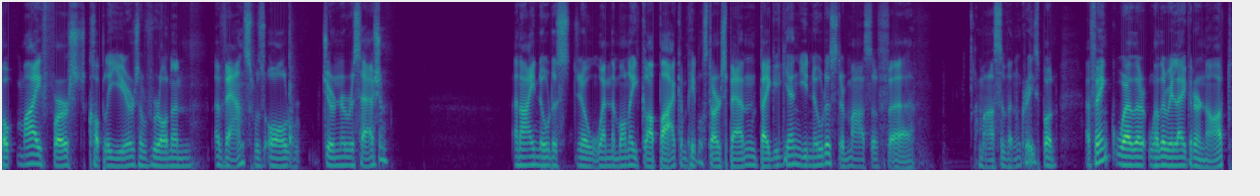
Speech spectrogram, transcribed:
But my first couple of years of running events was all during the recession, and I noticed, you know, when the money got back and people started spending big again, you noticed a massive, uh, massive increase. But I think whether whether we like it or not,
